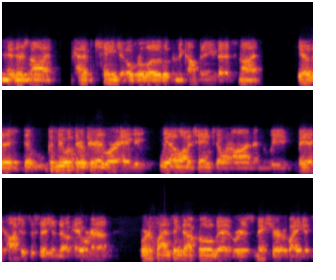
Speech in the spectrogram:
Mm-hmm. and there's not kind of change overload within the company that it's not you know because we went through a period where hey we we had a lot of change going on and we made a conscious decision that okay we're gonna we're going to flatten things out for a little bit. We're just make sure everybody gets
